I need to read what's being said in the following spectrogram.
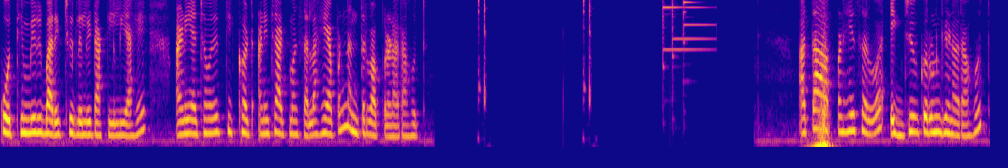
कोथिंबीर बारीक चिरलेली टाकलेली आहे. आणि याच्यामध्ये तिखट आणि चाट मसाला हे आपण नंतर वापरणार आहोत. आता आपण हे सर्व एकजीव करून घेणार आहोत.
